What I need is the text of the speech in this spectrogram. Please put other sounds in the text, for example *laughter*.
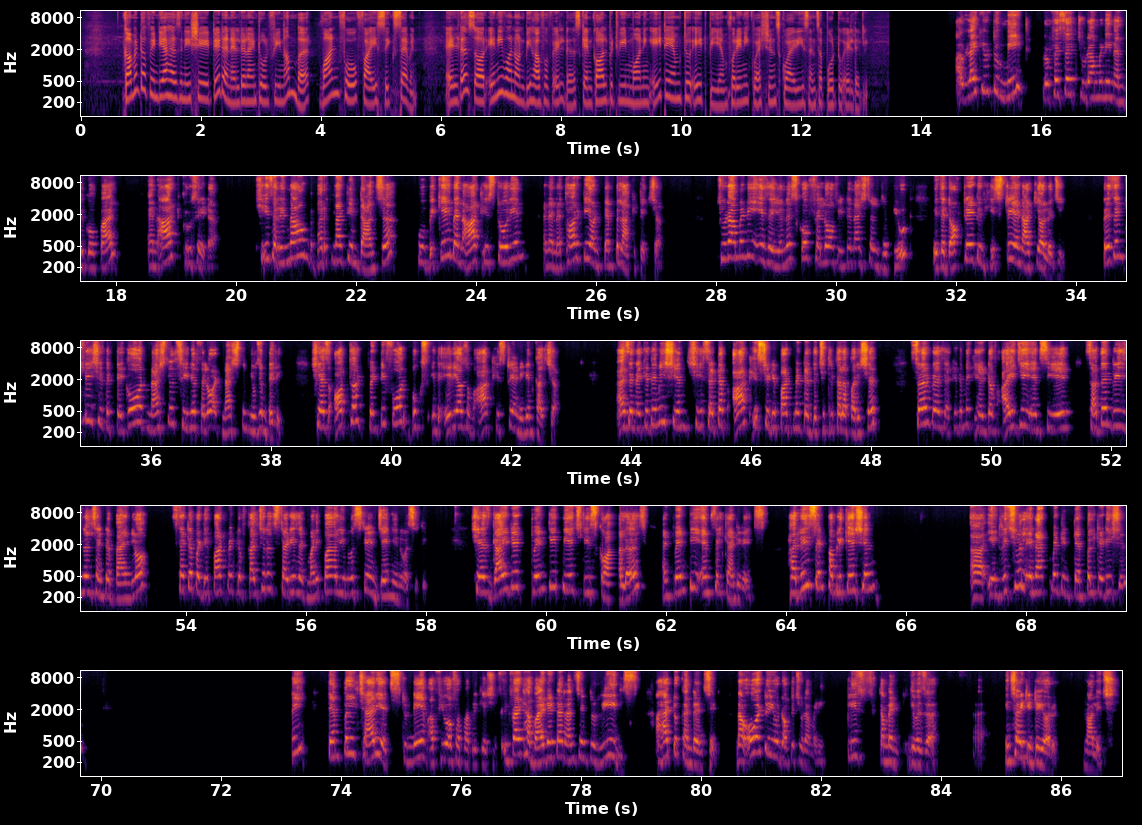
Government of India has initiated an elderline toll-free number 14567 Elders or anyone on behalf of elders can call between morning 8 am to 8 pm for any questions, queries, and support to elderly. I would like you to meet Professor Chudamani Nandagopal, an art crusader. She is a renowned Bharatanatyam dancer who became an art historian and an authority on temple architecture. Chudamani is a UNESCO Fellow of International Repute with a doctorate in history and archaeology. Presently, she is the Tagore National Senior Fellow at National Museum, Delhi. She has authored 24 books in the areas of art history and Indian culture. As an academician, she set up art history department at the Chitrakala Parishad, served as academic head of IGNCA Southern Regional Center, Bangalore, set up a department of cultural studies at Manipal University and Jain University. She has guided 20 PhD scholars and 20 MPhil candidates. Her recent publication uh, in ritual enactment in temple tradition, temple chariots, to name a few of her publications. In fact, her biodata runs into reels. I had to condense it. Now, over to you, Dr. Chudamani. Please come and give us a uh, insight into your knowledge.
